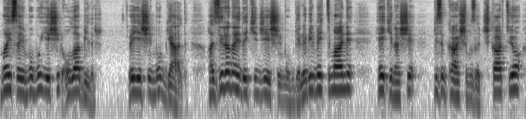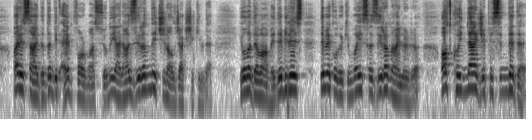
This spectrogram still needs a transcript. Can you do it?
Mayıs ayı mumu yeşil olabilir. Ve yeşil mum geldi. Haziran ayında ikinci yeşil mum gelebilme ihtimali Heikin aşı bizim karşımıza çıkartıyor. RSI'da da bir enformasyonu yani Haziran'ı da için alacak şekilde yola devam edebiliriz. Demek oluyor ki Mayıs-Haziran ayları altcoin'ler cephesinde de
